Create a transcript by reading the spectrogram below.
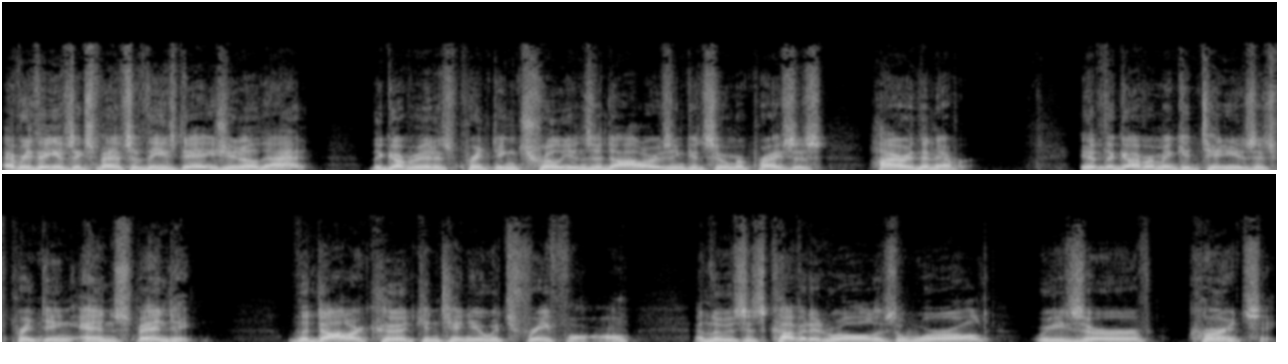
Everything is expensive these days, you know that. The government is printing trillions of dollars and consumer prices higher than ever. If the government continues its printing and spending, the dollar could continue its free fall and lose its coveted role as the world reserve currency.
